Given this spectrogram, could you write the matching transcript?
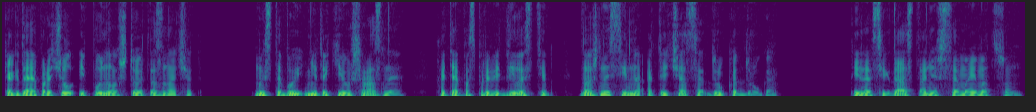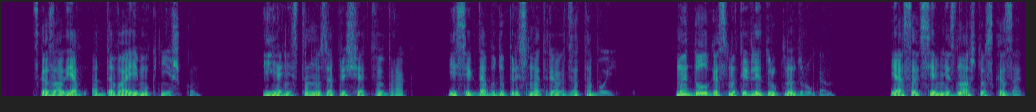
когда я прочел и понял, что это значит. Мы с тобой не такие уж разные, хотя по справедливости должны сильно отличаться друг от друга. «Ты навсегда останешься моим отцом», — сказал я, отдавая ему книжку. «И я не стану запрещать твой брак, и всегда буду присматривать за тобой». Мы долго смотрели друг на друга. Я совсем не знал, что сказать.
